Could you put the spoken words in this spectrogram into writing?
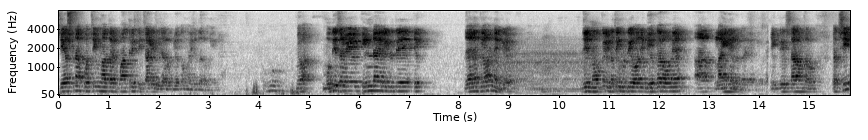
ચેસના કોચિંગમાં અત્યારે પાંત્રીસથી ચાલીસ હજાર રૂપિયા કમાય છે દર મહિને બરાબર. મોદી સાહેબે ઇનડાયરેક્ટ રીતે એક જેને કહેવાય ને કે જે નોકરી નથી મળતી એવા બેકારોને આ લાઈને લગાડ્યા એક એક સારામાં સારું પછી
